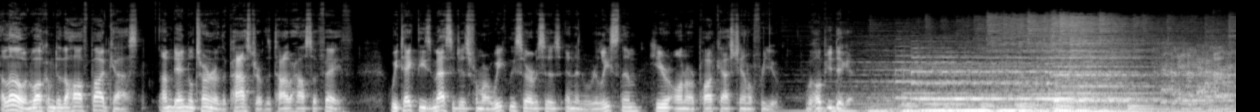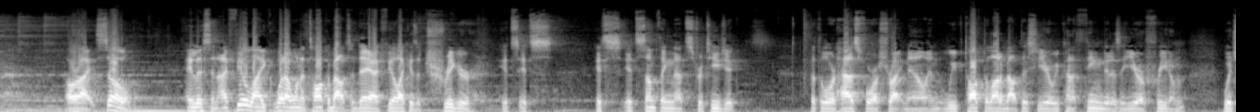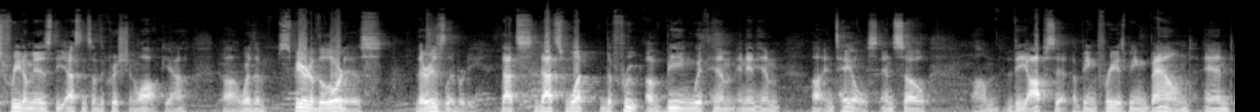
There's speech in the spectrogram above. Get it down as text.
Hello, and welcome to the Hoff Podcast. I'm Daniel Turner, the pastor of the Tyler House of Faith. We take these messages from our weekly services and then release them here on our podcast channel for you. We hope you dig it. All right, so, hey, listen, I feel like what I want to talk about today, I feel like is a trigger. It's, it's, it's, it's something that's strategic that the Lord has for us right now. And we've talked a lot about this year. We've kind of themed it as a year of freedom, which freedom is the essence of the Christian walk, yeah? Uh, where the Spirit of the Lord is, there is liberty. That's, that's what the fruit of being with Him and in Him uh, entails. And so um, the opposite of being free is being bound. And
